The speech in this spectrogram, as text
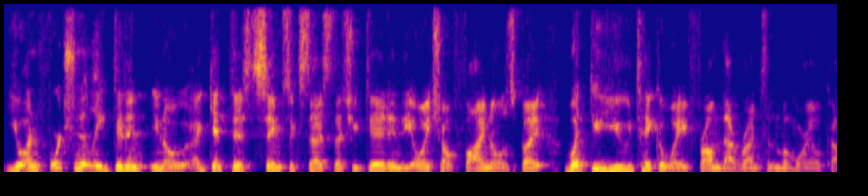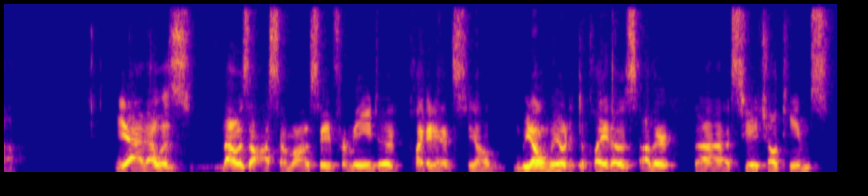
You unfortunately didn't, you know, get the same success that you did in the OHL finals. But what do you take away from that run to the Memorial Cup? Yeah, that was that was awesome, honestly, for me to play against. You know, we don't we don't get to play those other uh, CHL teams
